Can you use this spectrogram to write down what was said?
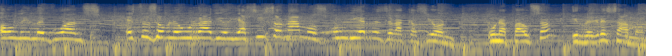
Only Live Once. Esto es W Radio y así sonamos un viernes de vacación. Una pausa y regresamos.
